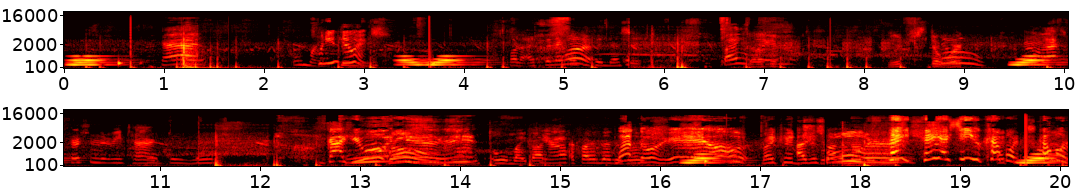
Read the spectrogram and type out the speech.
Dad. What are you doing? It still work. No, last person to be tagged. Guys, you Bro. Oh my god. I found another What glitch. the hell? Look, my I just controller. Hey, hey, I see you, cowboy. Cowboy.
